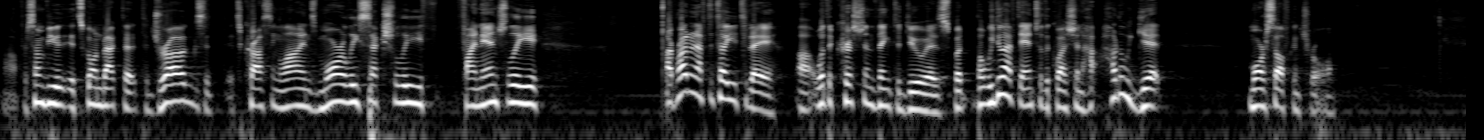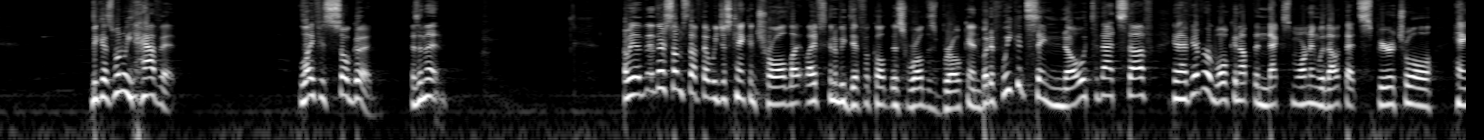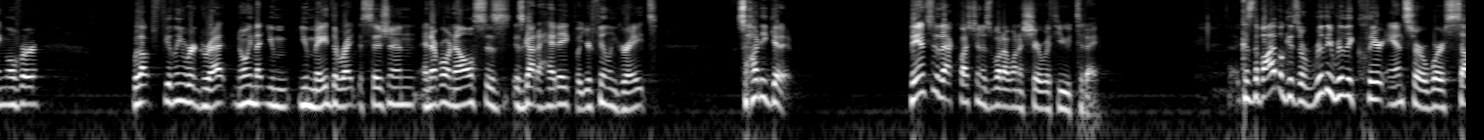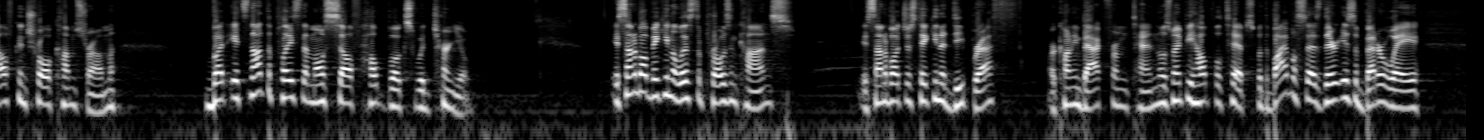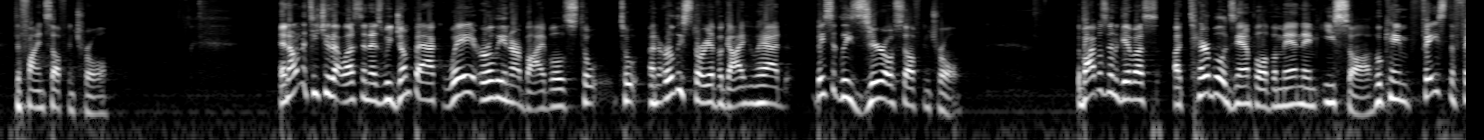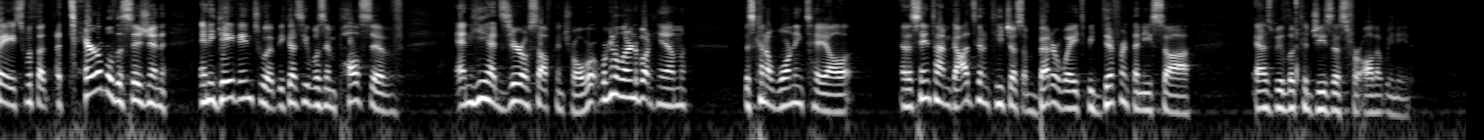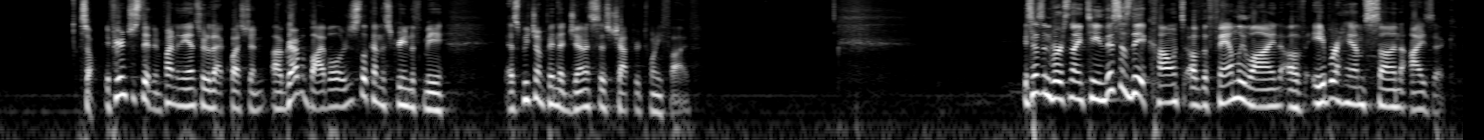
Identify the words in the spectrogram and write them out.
Uh, for some of you, it's going back to, to drugs, it, it's crossing lines morally, sexually, financially. I probably don't have to tell you today uh, what the Christian thing to do is, but, but we do have to answer the question how, how do we get more self control? Because when we have it, life is so good isn't it? I mean, there's some stuff that we just can't control. Life's going to be difficult. This world is broken. But if we could say no to that stuff, you know, have you ever woken up the next morning without that spiritual hangover, without feeling regret, knowing that you, you made the right decision and everyone else has, has got a headache, but you're feeling great? So, how do you get it? The answer to that question is what I want to share with you today. Because the Bible gives a really, really clear answer where self control comes from but it's not the place that most self help books would turn you. It's not about making a list of pros and cons. It's not about just taking a deep breath or cutting back from 10. Those might be helpful tips, but the Bible says there is a better way to find self control. And I want to teach you that lesson as we jump back way early in our Bibles to, to an early story of a guy who had basically zero self control. The Bible's going to give us a terrible example of a man named Esau who came face to face with a, a, terrible decision and he gave into it because he was impulsive and he had zero self control. We're, we're going to learn about him, this kind of warning tale. At the same time, God's going to teach us a better way to be different than Esau as we look to Jesus for all that we need. So, if you're interested in finding the answer to that question, uh, grab a Bible or just look on the screen with me as we jump into Genesis chapter 25. It says in verse 19 this is the account of the family line of Abraham's son Isaac.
